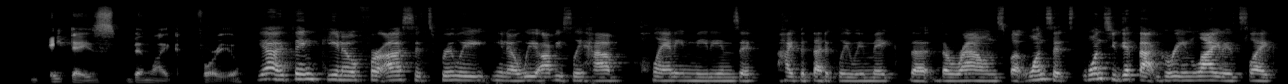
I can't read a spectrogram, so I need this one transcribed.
eight days been like for you? Yeah i think you know for us it's really you know we obviously have planning meetings if hypothetically we make the the rounds but once it's once you get that green light it's like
